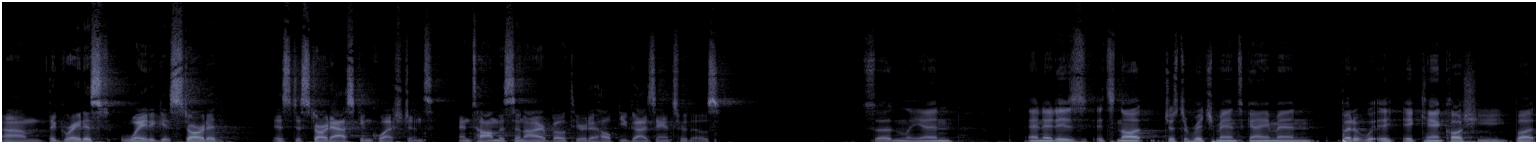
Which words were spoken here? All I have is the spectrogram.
Um, the greatest way to get started is to start asking questions. And Thomas and I are both here to help you guys answer those. Certainly, and and it is. It's not just a rich man's game, and but it it, it can cost you. But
